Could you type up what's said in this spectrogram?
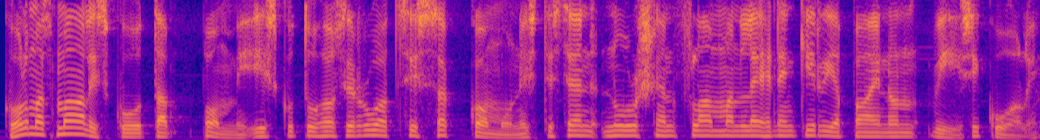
Kolmas maaliskuuta pommi-isku tuhosi Ruotsissa kommunistisen Nurschen Flamman lehden kirjapainon viisi kuoli.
